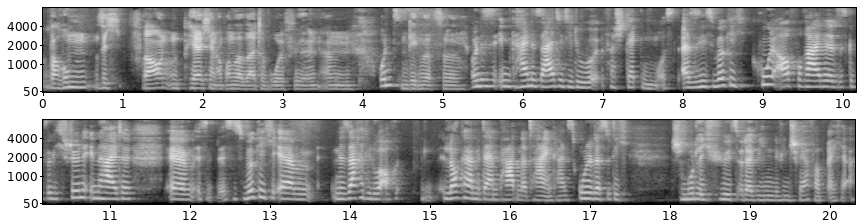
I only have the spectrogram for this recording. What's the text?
warum sich Frauen und Pärchen auf unserer Seite wohlfühlen. Ähm, und, Im Gegensatz zu. Und es ist eben keine Seite, die du verstecken musst. Also sie ist wirklich cool aufbereitet. Es gibt wirklich schöne Inhalte. Ähm, es, es, ist wirklich ähm, eine Sache, die du auch locker mit deinem Partner teilen kannst, ohne dass du dich schmuddelig fühlst oder wie ein, wie ein Schwerverbrecher.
